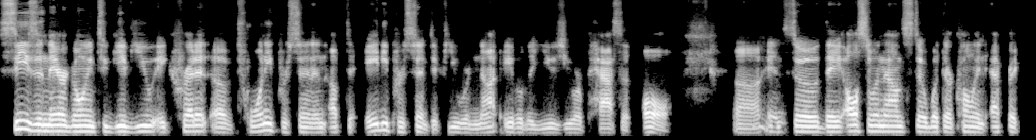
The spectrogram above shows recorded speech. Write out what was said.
season, they are going to give you a credit of 20% and up to 80% if you were not able to use your pass at all. Uh, hmm. and so they also announced uh, what they're calling Epic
